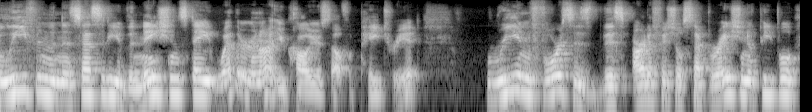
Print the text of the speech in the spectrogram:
Belief in the necessity of the nation state, whether or not you call yourself a patriot, reinforces this artificial separation of people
